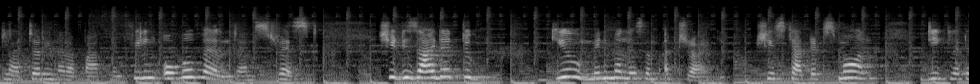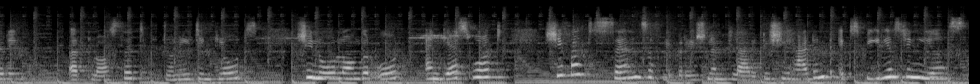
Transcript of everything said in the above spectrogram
clutter in her apartment, feeling overwhelmed and stressed. She decided to give minimalism a try. She started small, decluttering her closet, donating clothes she no longer wore, and guess what? She felt a sense of liberation and clarity she hadn't experienced in years.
